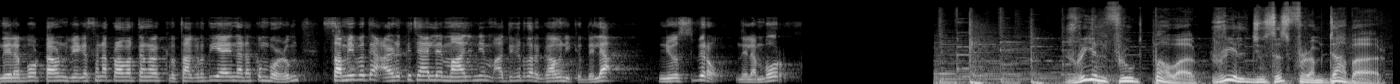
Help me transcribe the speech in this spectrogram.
നിലമ്പൂർ ടൗൺ വികസന പ്രവർത്തനങ്ങൾ കൃതകൃതിയായി നടക്കുമ്പോഴും സമീപത്തെ അഴുക്കുചാലിലെ മാലിന്യം അധികൃതർ ഗൗനിക്കുന്നില്ല. News bureau Nilambur. Real fruit power real juices from Dabur.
